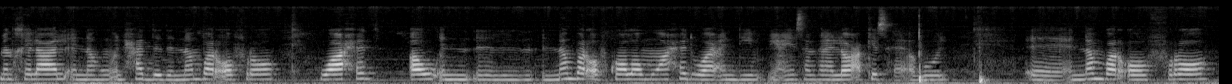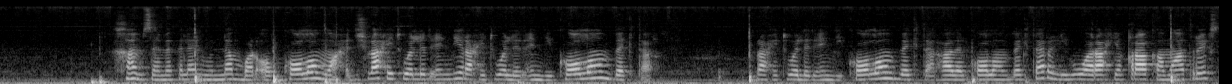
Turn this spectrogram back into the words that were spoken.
من خلال إنه نحدد ال number of row واحد أو ال number of column واحد. وعندي يعني مثلا لو أعكسها أقول ال number of row خمسة مثلا وال number of column واحد. إيش راح يتولد عندي؟ راح يتولد عندي column vector راح يتولد عندي column vector هذا ال column vector اللي هو راح يقرأ ك matrix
